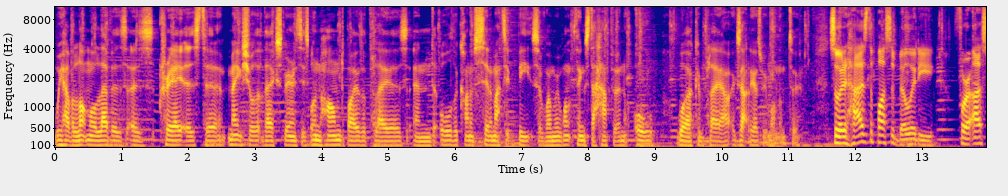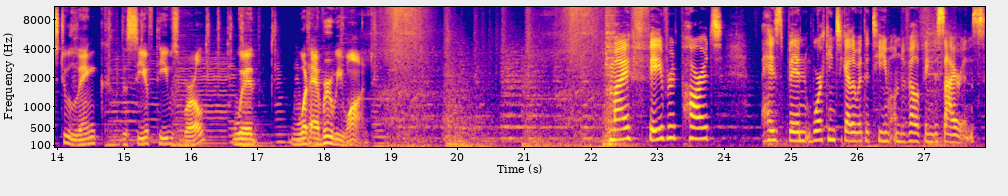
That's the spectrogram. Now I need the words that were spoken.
we have a lot more levers as creators to make sure that their experience is unharmed by other players and all the kind of cinematic beats of when we want things to happen all work and play out exactly as we want them to. So it has the possibility for us to link the Sea of Thieves world with whatever we want. My favorite part has been working together with the team on developing the sirens.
